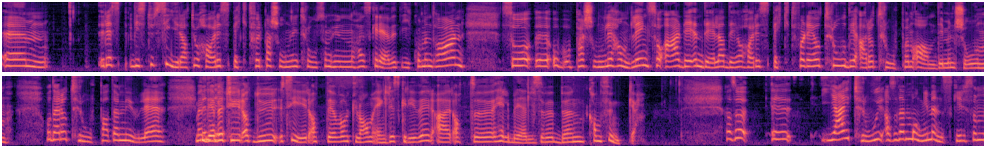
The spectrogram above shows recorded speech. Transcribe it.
Um, hvis du sier at du har respekt for personlig tro, som hun har skrevet i kommentaren, så, og personlig handling, så er det en del av det å ha respekt for det å tro. Det er å tro på en annen dimensjon. Og det er å tro på at det er mulig. Men, Men det, det, betyr at du sier at det Vårt Land egentlig skriver, er at helbredelse ved bønn kan funke? Altså, jeg tror, altså Det er mange mennesker som,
